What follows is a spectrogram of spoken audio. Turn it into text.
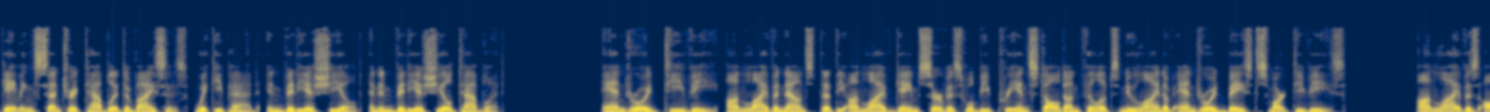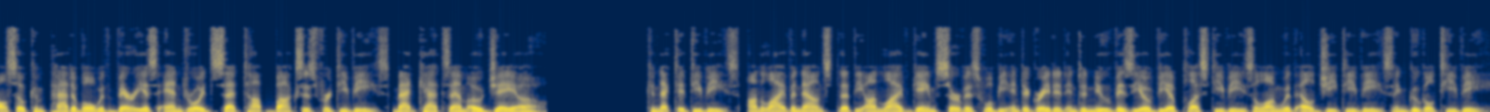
Gaming-centric tablet devices, Wikipad, NVIDIA Shield, and NVIDIA Shield Tablet. Android TV, OnLive announced that the OnLive game service will be pre-installed on Philips' new line of Android-based smart TVs. OnLive is also compatible with various Android set-top boxes for TVs Mad Catz MOJO. Connected TVs, OnLive announced that the OnLive game service will be integrated into new Vizio Via Plus TVs along with LG TVs and Google TV.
